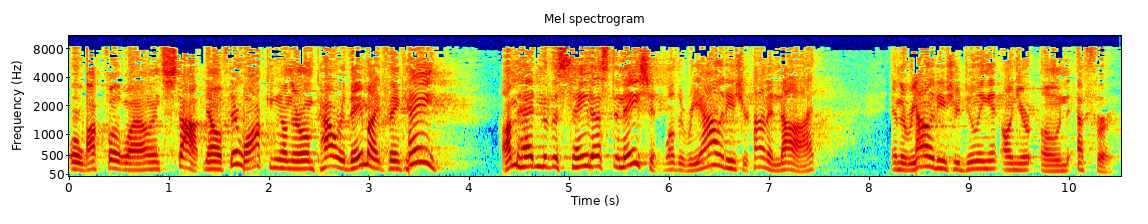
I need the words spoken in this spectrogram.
or walk for a while and stop. Now if they're walking on their own power, they might think, hey, I'm heading to the same destination. Well, the reality is you're kind of not. And the reality is you're doing it on your own effort.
